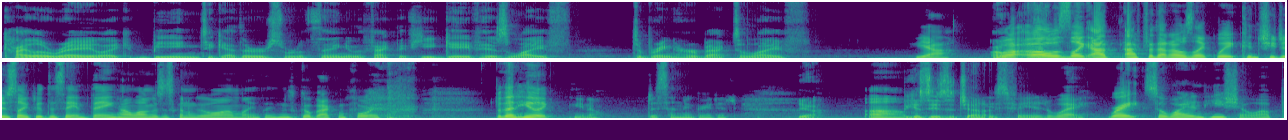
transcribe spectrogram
Kylo Rey like being together sort of thing, and the fact that he gave his life to bring her back to life. yeah. Um, well, I was like, at, after that, I was like, wait, can she just like do the same thing? How long is this gonna go on? Like, just go back and forth. but then he like, you know, disintegrated. Yeah, Um, because he's a Jedi. he's faded away. Right. So why didn't he show up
